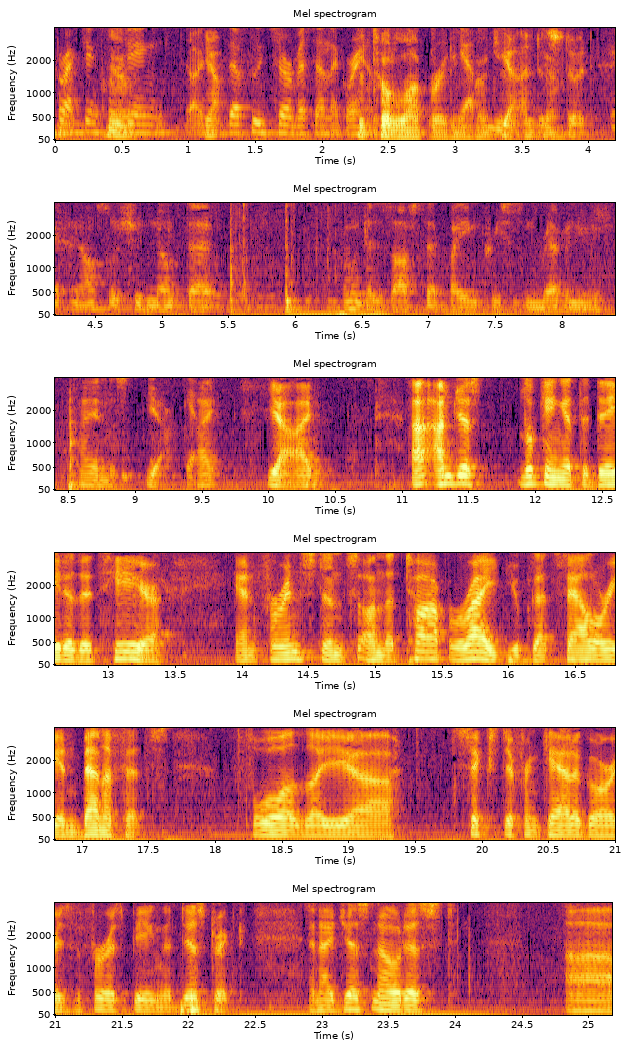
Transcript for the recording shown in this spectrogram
Correct, including uh, Yeah. the food service and the grants. The grants. total operating Yeah. budget. Yeah, understood. And and also should note that some of that is offset by increases in revenues. I understand, yeah. Yeah. I, Yeah, I, I- I'm just looking at the data that's here, and for instance, on the top right, you've got salary and benefits for the uh, six different categories, the first being the district. And I just noticed uh,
